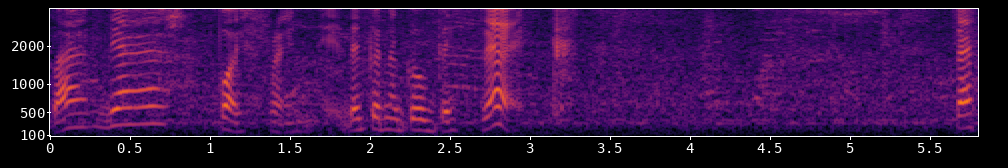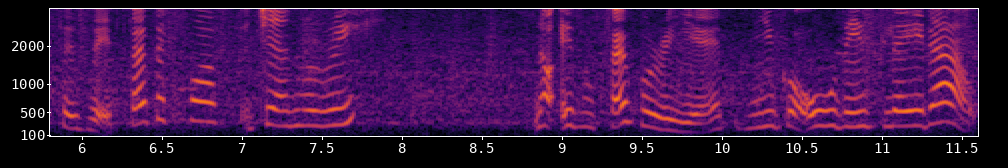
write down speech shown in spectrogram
by their boyfriend. They're going to go berserk that is it. 31st January not even February yet you got all these laid out.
